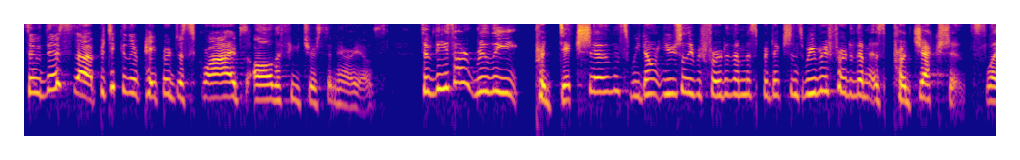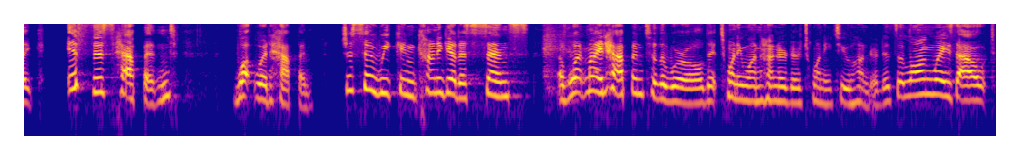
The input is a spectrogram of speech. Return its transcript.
So this uh, particular paper describes all the future scenarios. So these aren't really predictions. We don't usually refer to them as predictions. We refer to them as projections, like if this happened, what would happen? Just so we can kind of get a sense of what might happen to the world at 2100 or 2200. It's a long ways out.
